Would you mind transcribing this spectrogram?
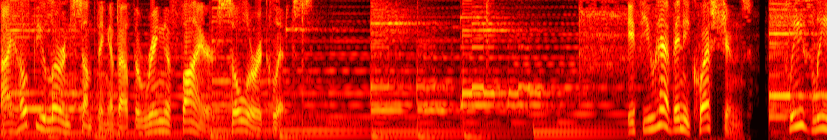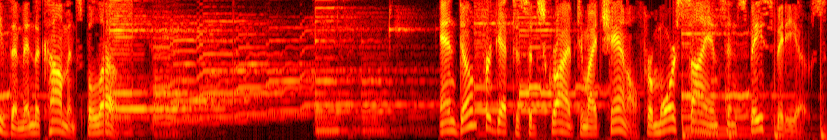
I hope you learned something about the Ring of Fire solar eclipse. If you have any questions, please leave them in the comments below. And don't forget to subscribe to my channel for more science and space videos.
